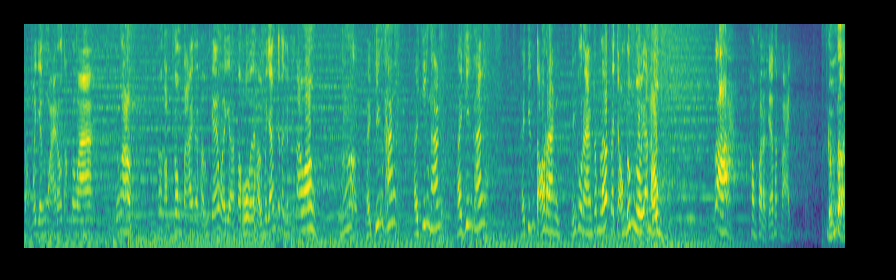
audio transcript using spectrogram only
Còn mấy dân ngoài đâu tập đâu à. Đúng không? Nó tập con tay tao thận kéo bây giờ Tao hô tao thận mày dám kéo tao nghịch với tao không? Đó hãy chiến thắng hãy chiến thắng hãy chiến thắng hãy chứng tỏ rằng những cô nàng trong lớp đã chọn đúng người anh hùng. À, không phải là kẻ thất bại. Đúng rồi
